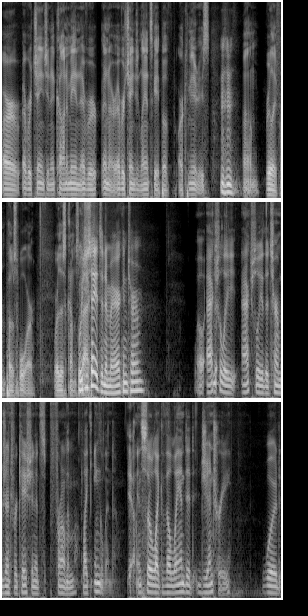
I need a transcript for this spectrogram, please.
our ever changing economy and ever and our ever changing landscape of our communities. Um, really, from post war, where this comes. From. Would back. you say it's an American term? Well, actually, actually, the term gentrification it's from like England. Yeah. And so, like the landed gentry would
